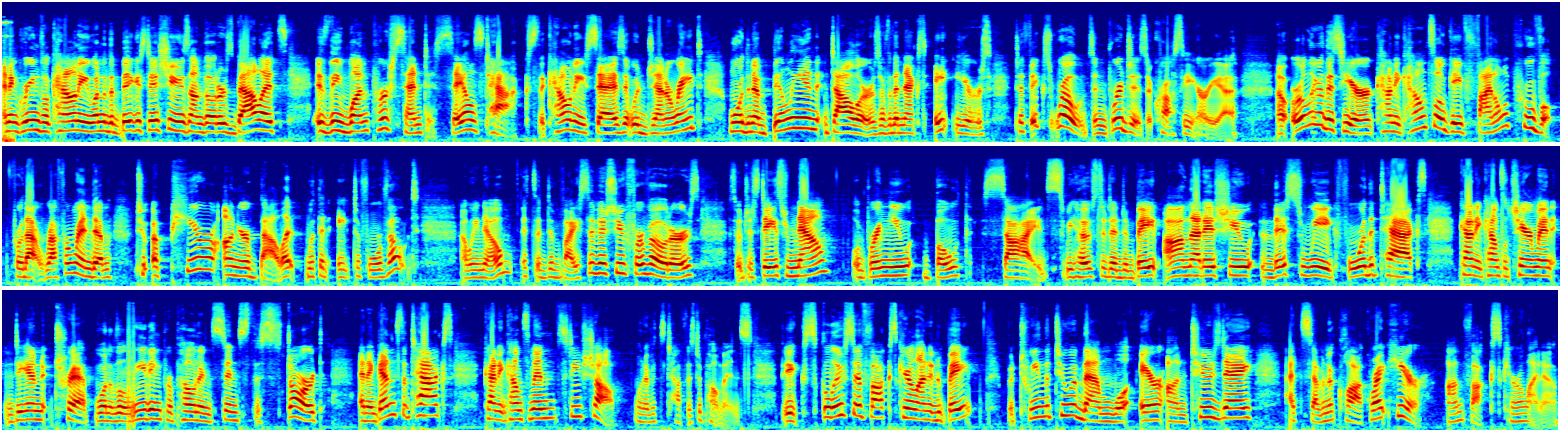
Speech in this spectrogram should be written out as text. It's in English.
And in Greenville County, one of the biggest issues on voters' ballots is the 1% sales tax. The county says it would generate more than a billion dollars over the next eight years to fix roads and bridges across the area. Now, earlier this year, County Council gave final approval for that referendum to appear on your ballot with an 8 to 4 vote. And we know it's a divisive issue for voters, so just days from now, we'll bring you both sides. We hosted a debate on that issue this week for the tax. County Council Chairman Dan Tripp, one of the leading proponents since the start, and against the tax, County Councilman Steve Shaw, one of its toughest opponents. The exclusive Fox Carolina debate between the two of them will air on Tuesday at 7 o'clock right here on Fox Carolina.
